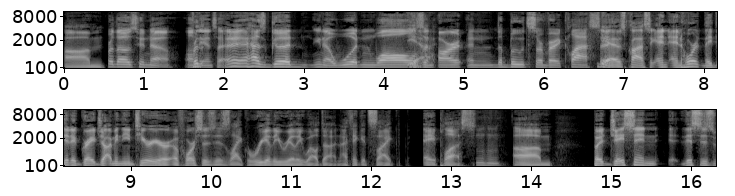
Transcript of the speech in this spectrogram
Um, for those who know on the, the- inside, and it has good you know wooden walls Yeah. and art, and the booths are very classic. yeah, it was classic, and and hor- they did a great job. I mean, the interior of horses is like really, really well done. I think it's like a plus. Mm-hmm. Um, but Jason, this is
